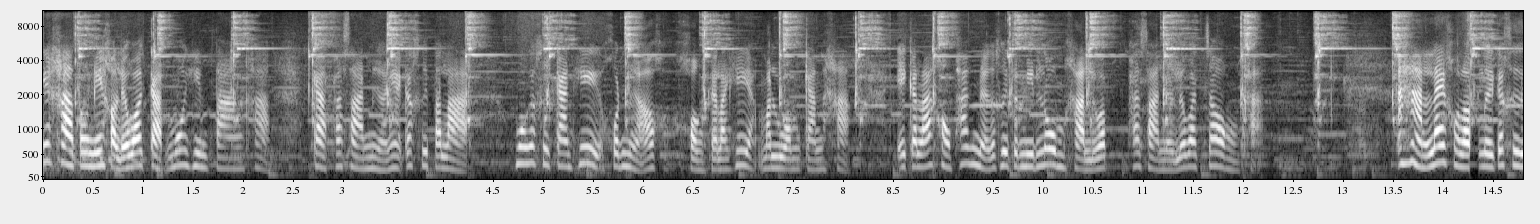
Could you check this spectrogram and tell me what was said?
นี่ค่ะตรงนี้เขาเรียกว่ากาดม่วงฮิมตางค่ะกาดภาษาเหนือเนี่ยก็คือตลาดม่วงก็คือการที่คนเหนือเอาของแต่ละที่อะมารวมกันค่ะ เอกลักษณ์ของภาคเหนือก็คือจะมีล่มค่ะ หรือว่าภาษาเหนือเรียกว่าจ้องค่ะ อาหารแรกของเราเลยก็คือ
